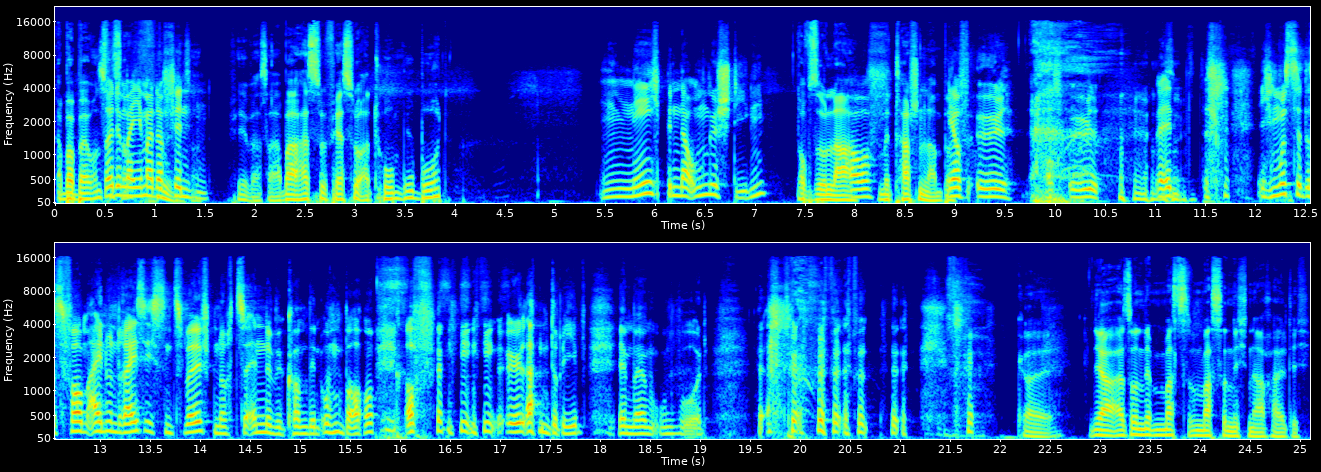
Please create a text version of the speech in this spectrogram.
aber bei uns Sollte mal jemand erfinden. Wasser. Viel Wasser. Aber hast du, fährst du Atom-U-Boot? Nee, ich bin da umgestiegen. Auf Solar Auf- mit Taschenlampe. Ja, auf Öl. Auf Öl. Ich musste das vorm 31.12. noch zu Ende bekommen, den Umbau auf einen Ölantrieb in meinem U-Boot. Geil. Ja, also ne- machst, machst du nicht nachhaltig.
